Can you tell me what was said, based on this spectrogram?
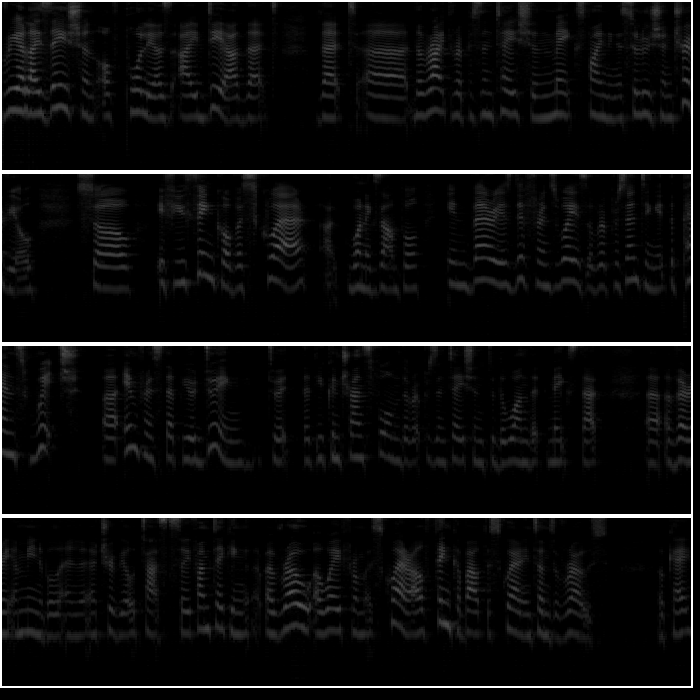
realization of Polya's idea that, that uh, the right representation makes finding a solution trivial. So if you think of a square, uh, one example, in various different ways of representing it, depends which uh, inference step you're doing to it, that you can transform the representation to the one that makes that uh, a very amenable and a trivial task. So if I'm taking a row away from a square, I'll think about the square in terms of rows, okay?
